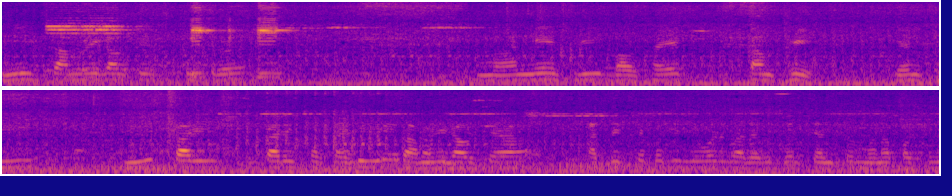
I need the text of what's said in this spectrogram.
मी चांबळे गावचे पुत्र मान्य श्री भाऊसाहेब कामठे यांची विविध कार्य कार्य सोसायटी चांबळे गावच्या अध्यक्षपदी निवड झाल्याबद्दल त्यांचं मनापासून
